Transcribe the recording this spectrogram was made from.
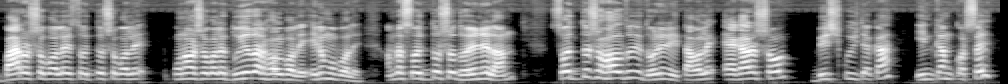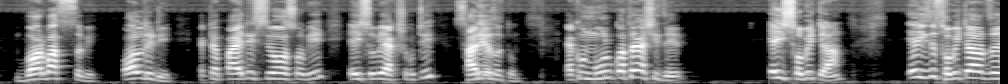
বারোশো বলে, চোদ্দোশো বলে পনেরোশো বলে, দুই হাজার হল বলে, এরমও বলে। আমরা চোদ্দোশো ধরে নিলাম। চোদ্দোশো হল যদি ধরে নিই, তাহলে এগারোশো বিশ কোটি টাকা ইনকাম করছে বরবাদ ছবি। অলরেডি একটা পাইরিসিও ছবি, এই ছবি একশো কোটি ছাড়িয়ে যেত। এখন মূল কথায় আসি যে, এই ছবিটা, এই যে ছবিটা যে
